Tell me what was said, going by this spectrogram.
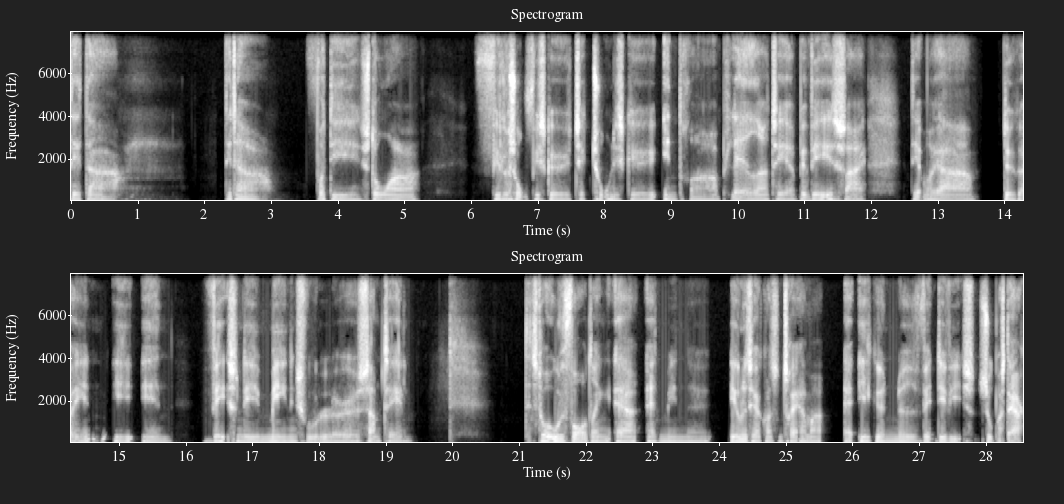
det, der, det der for de store filosofiske, tektoniske indre plader til at bevæge sig, der hvor jeg dykker ind i en væsentlig meningsfuld øh, samtale. Den store udfordring er, at min øh, evne til at koncentrere mig er ikke nødvendigvis super stærk.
